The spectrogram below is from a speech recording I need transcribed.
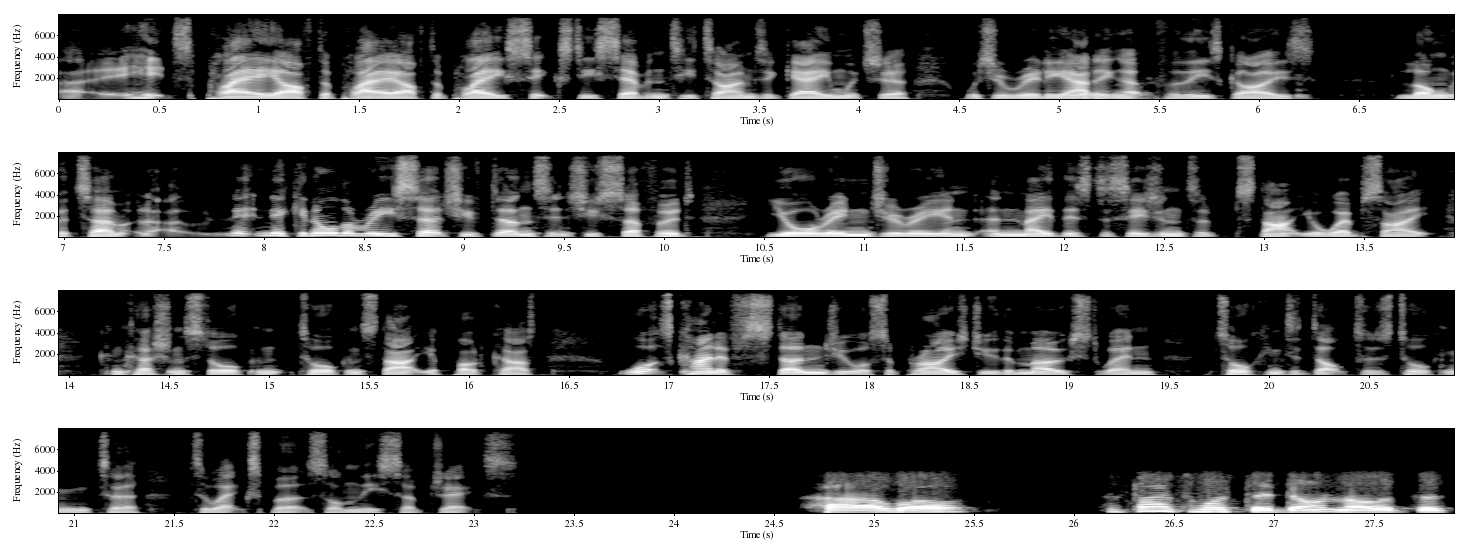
Uh, hits play after play after play 60 70 times a game which are which are really adding up for these guys longer term. Nick, Nick, in all the research you've done since you suffered your injury and, and made this decision to start your website, Concussion Talk and, Talk, and start your podcast, what's kind of stunned you or surprised you the most when talking to doctors, talking to, to experts on these subjects? Uh, well, it's not so much they don't know; it's just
